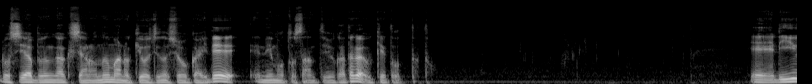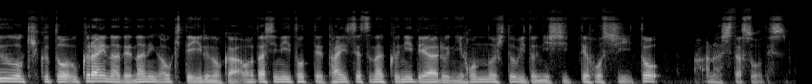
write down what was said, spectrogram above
ロシア文学者の沼野教授の紹介で根本さんという方が受け取ったと。えー、理由を聞くとウクライナで何が起きているのか私にとって大切な国である日本の人々に知ってほしいと話したそうです。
